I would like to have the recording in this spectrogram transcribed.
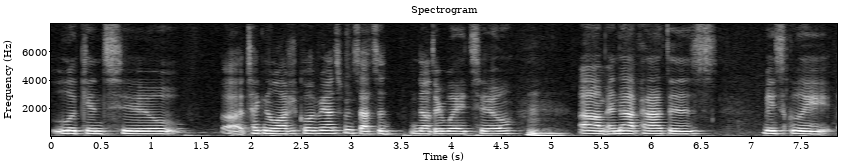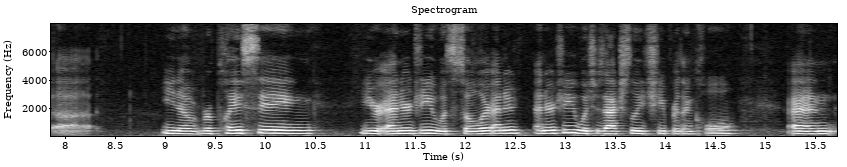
look into uh, technological advancements. That's a, another way too. Hmm um, and that path is basically uh, you know replacing your energy with solar ener- energy which is actually cheaper than coal. And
